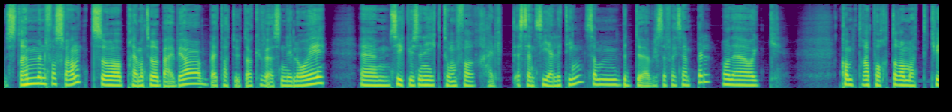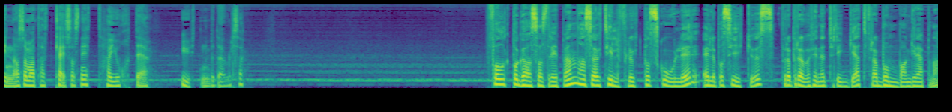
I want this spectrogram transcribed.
strømmen forsvant, så premature babyer ble tatt ut av kuvøsen de lå i. Sykehusene gikk tom for helt essensielle ting, som bedøvelse, for eksempel, og det er òg kommet rapporter om at kvinner som har tatt keisersnitt, har gjort det uten bedøvelse. Folk på Gazastripen har søkt tilflukt på skoler eller på sykehus for å prøve å finne trygghet fra bombeangrepene.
